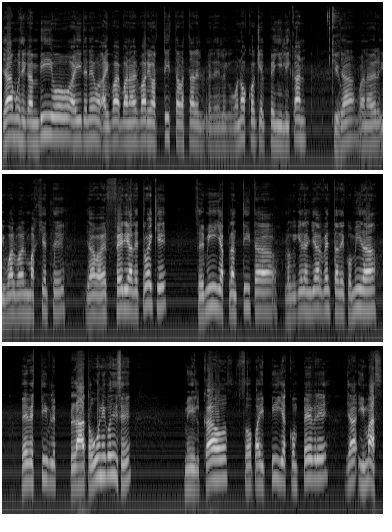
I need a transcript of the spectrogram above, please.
Ya música en vivo, ahí tenemos, ahí va- van a haber varios artistas, va a estar el, el- el que conozco aquí, el Peñilicán, ya van a ver, igual va a haber más gente, ya va a haber feria de trueque, semillas, plantitas, lo que quieran llevar, venta de comida, bebestible, plato único dice, mil caos, sopa y pillas con pebre, ya y más.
